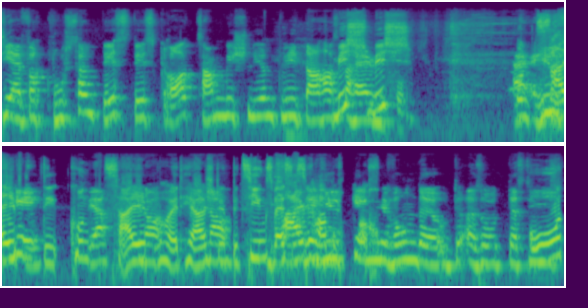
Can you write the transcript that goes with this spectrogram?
die einfach gewusst haben, das, das Kraut zusammenmischen irgendwie, da hast Misch, du Heilmittel. misch. Und Äh, Salben, ge- die Kunden Ja, Salben genau, heute herstellen, genau. beziehungsweise Salbe sie haben hilft gegen auch, eine Wunde und also dass die oder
